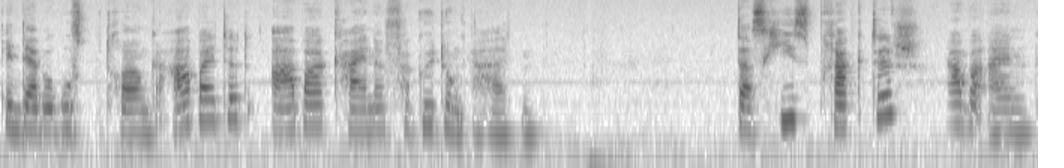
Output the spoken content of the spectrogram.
in der Berufsbetreuung gearbeitet, aber keine Vergütung erhalten. Das hieß praktisch, ich habe ein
